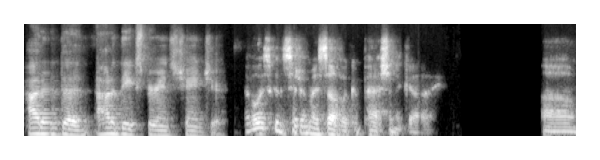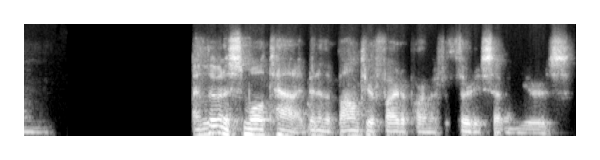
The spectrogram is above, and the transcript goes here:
How did the how did the experience change you? I've always considered myself a compassionate guy. Um, I live in a small town. I've been in the volunteer fire department for 37 years.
